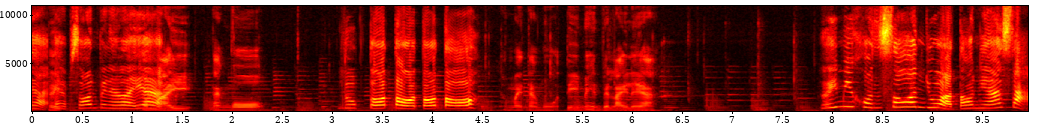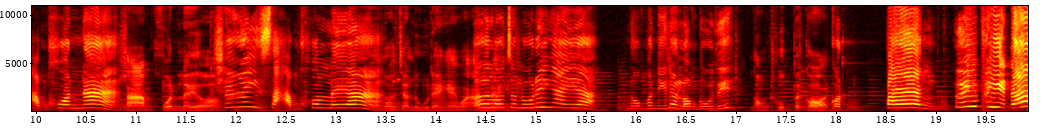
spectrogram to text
อะเฮ้ย แอบซ่อนเป็นอะไรทำอะไมแตงโมลูกโตโตโตโตทำไมแตงโมตีไม่เห็นเป็นไรเลยอะเฮ้ยมีคนซ่อนอยู่อะตอนเนี้ยสามคนน่ะสามคนเลยเหรอใช่สามคนเลยอะแล้วเราจะรู้ได้ไงว่าเออันอไหนเราจะรู้ได้ไงอะ นมอันนี้เหรอลองดูดิลองทุบไปก่อน กดแป้งเฮ้ยผิดอะ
